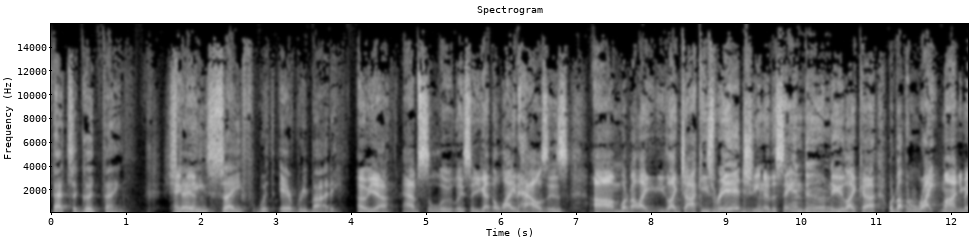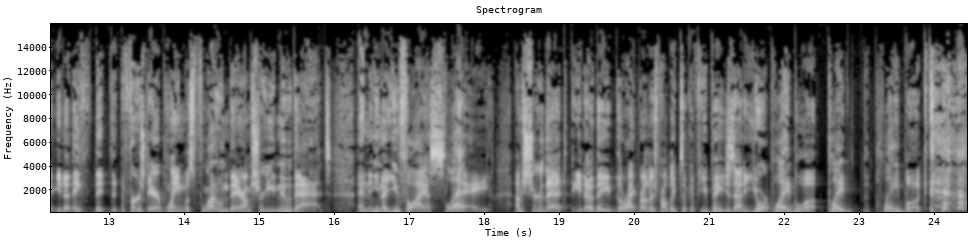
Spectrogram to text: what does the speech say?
that's a good thing. Staying Amen. safe with everybody. Oh yeah, absolutely. So you got the lighthouses. Um, what about like you like Jockey's Ridge? You know the sand dune. Do you like uh, what about the Wright Monument? You know they, they, the first airplane was flown there. I'm sure you knew that. And you know you fly a sleigh. I'm sure that you know they the Wright brothers probably took a few pages out of your playbook play playbook.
